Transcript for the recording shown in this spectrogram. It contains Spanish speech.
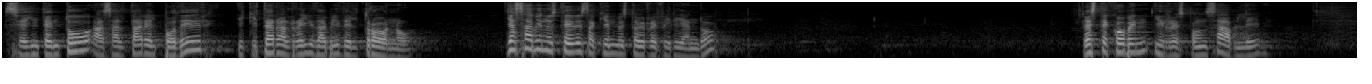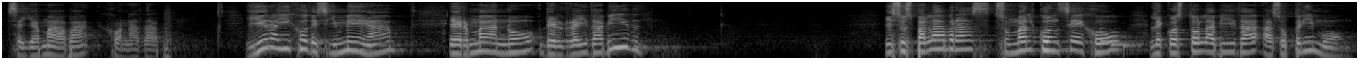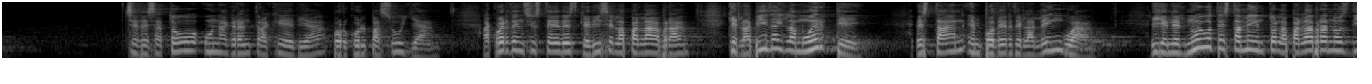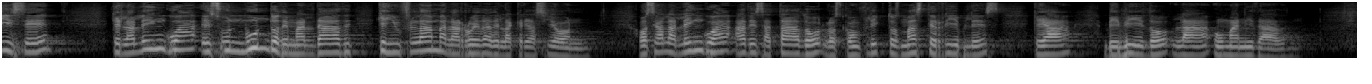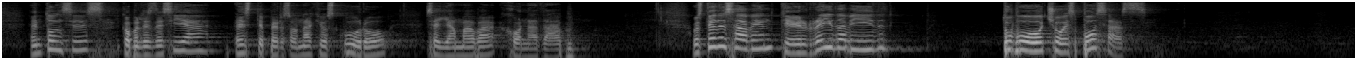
Se intentó asaltar el poder y quitar al rey David del trono. ¿Ya saben ustedes a quién me estoy refiriendo? Este joven irresponsable se llamaba Jonadab y era hijo de Simea, hermano del rey David. Y sus palabras, su mal consejo, le costó la vida a su primo. Se desató una gran tragedia por culpa suya. Acuérdense ustedes que dice la palabra que la vida y la muerte están en poder de la lengua. Y en el Nuevo Testamento la palabra nos dice que la lengua es un mundo de maldad que inflama la rueda de la creación. O sea, la lengua ha desatado los conflictos más terribles que ha vivido la humanidad. Entonces, como les decía, este personaje oscuro se llamaba Jonadab. Ustedes saben que el rey David tuvo ocho esposas,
